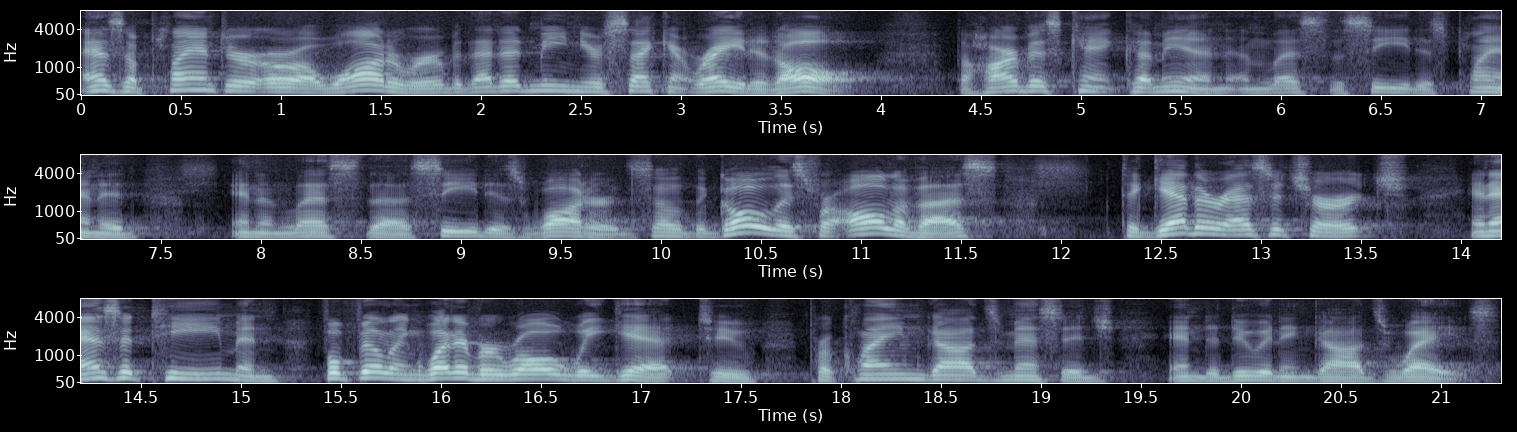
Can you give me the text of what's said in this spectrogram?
as a planter or a waterer, but that doesn't mean you're second rate at all. The harvest can't come in unless the seed is planted and unless the seed is watered. So the goal is for all of us together as a church and as a team and fulfilling whatever role we get to proclaim God's message and to do it in God's ways.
